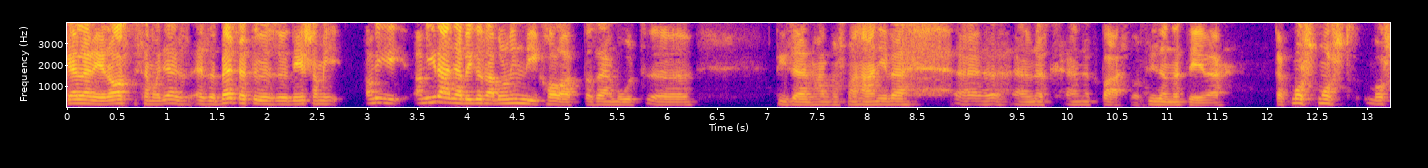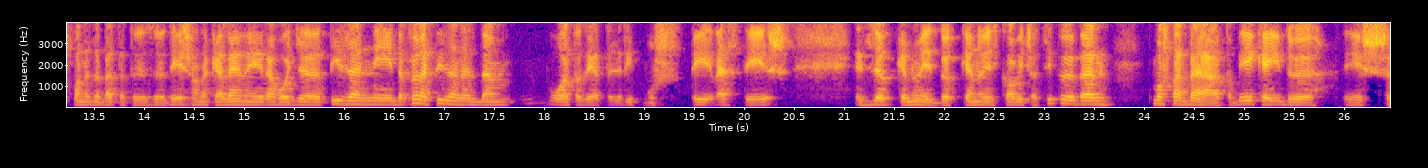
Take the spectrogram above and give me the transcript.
ellenére azt hiszem, hogy ez, ez a betetőződés, ami ami, ami irányába igazából mindig haladt az elmúlt uh, tizen, hát most már hány éve elnök, elnök pásztor, 15 éve. Tehát most, most, most van ez a betetőződés, annak ellenére, hogy 14, de főleg 15-ben volt azért egy ritmus tévesztés, egy zökkenő, egy bökkenő, egy kavics a cipőben. Most már beállt a békeidő, és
